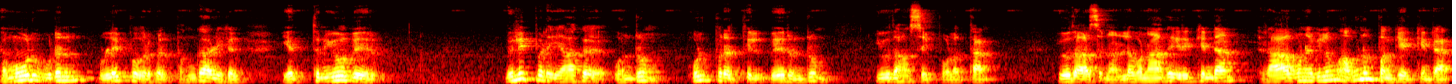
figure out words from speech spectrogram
நம்மோடு உடன் உழைப்பவர்கள் பங்காளிகள் எத்தனையோ பேர் வெளிப்படையாக ஒன்றும் உள்புறத்தில் வேறொன்றும் யூதாஸைப் போலத்தான். யூதாசு நல்லவனாக இருக்கின்றான். ராவணவிலும் அவனும் பங்கேற்கின்றான்.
